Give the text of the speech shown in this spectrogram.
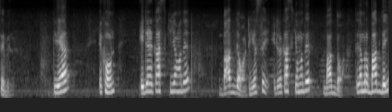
seven. ক্লিয়ার? এখন এটার কাজ কি আমাদের? বাদ দেওয়া, ঠিক আছে? এটার কাজ কি আমাদের? বাদ দেওয়া। তাহলে আমরা বাদ দেই।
